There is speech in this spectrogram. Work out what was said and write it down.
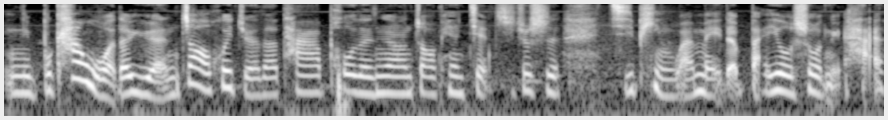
你不看我的原照，会觉得他 P 的那张照片简直就是极品完美的白幼瘦女孩。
